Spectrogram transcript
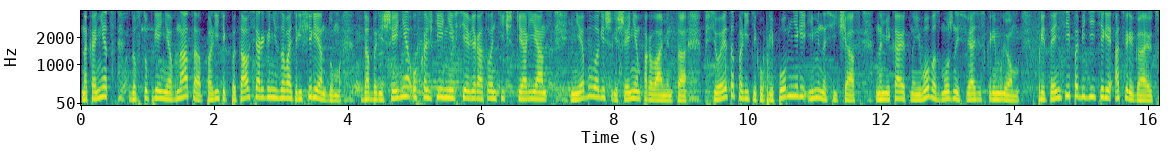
Наконец, до вступления в НАТО политик пытался организовать референдум, дабы решение о вхождении в Североатлантический альянс не было лишь решением парламента. Все это политику припомнили именно сейчас, намекают на его возможной связи с Кремлем. Претензии победители отвергают.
